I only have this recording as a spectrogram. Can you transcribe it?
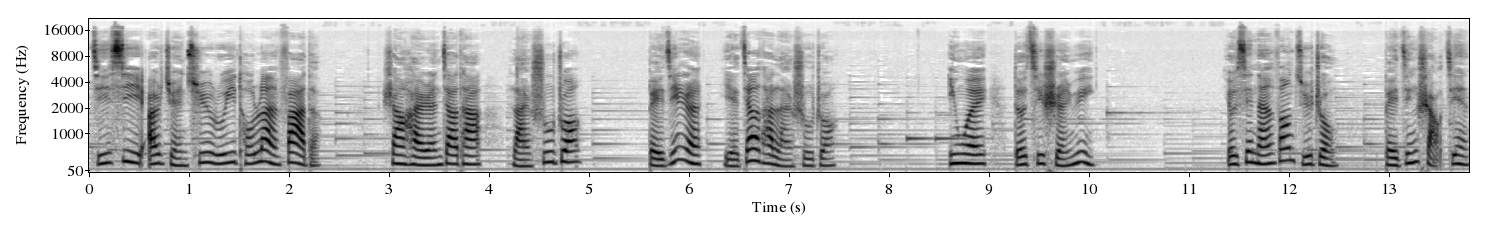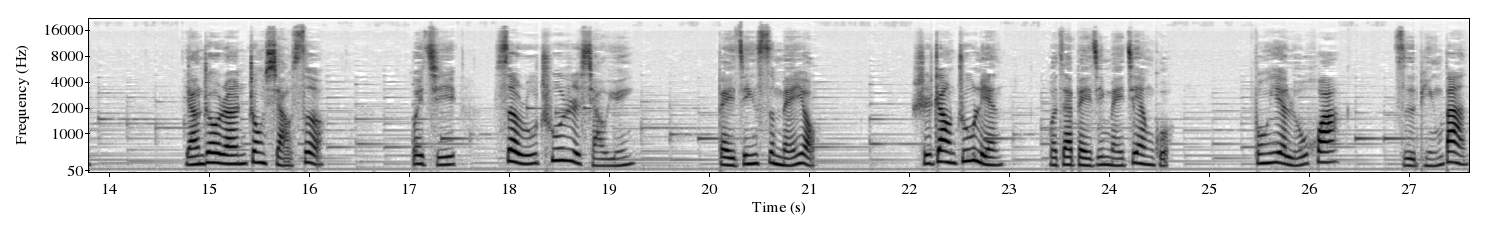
极细而卷曲如一头乱发的。上海人叫它懒梳妆，北京人也叫它懒梳妆，因为得其神韵。有些南方菊种，北京少见。扬州人种小色，谓其色如初日小云，北京似没有。十丈珠帘，我在北京没见过。枫叶芦花，紫平瓣，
